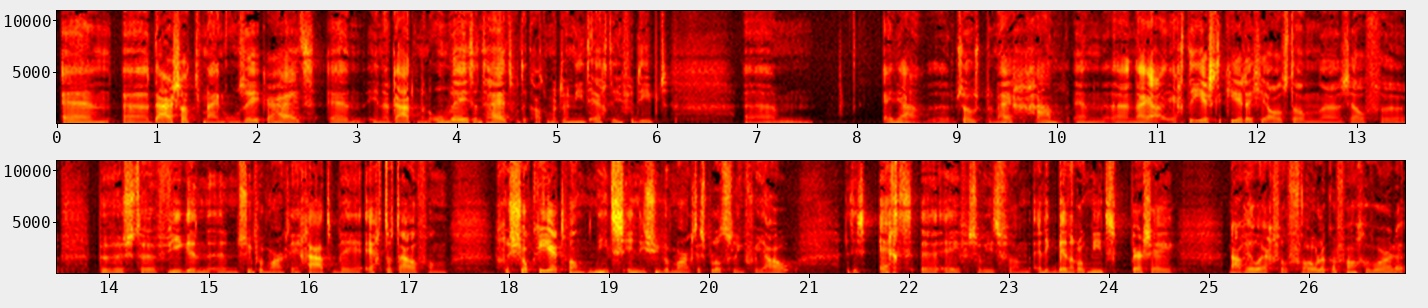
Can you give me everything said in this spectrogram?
En uh, daar zat mijn onzekerheid en inderdaad mijn onwetendheid, want ik had me er niet echt in verdiept. Um, en ja, uh, zo is het bij mij gegaan. En uh, nou ja, echt de eerste keer dat je als dan zelfbewuste vegan een supermarkt ingaat, ben je echt totaal van gechoqueerd, want niets in die supermarkt is plotseling voor jou. Het is echt uh, even zoiets van. En ik ben er ook niet per se nou heel erg veel vrolijker van geworden.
